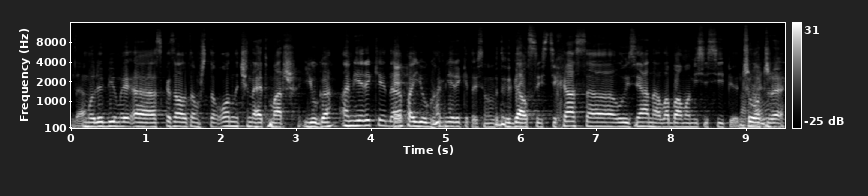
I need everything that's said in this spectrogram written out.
да. мой любимый, э, сказал о том, что он начинает марш юга Америки, да, по югу Америки, то есть он выдвигался из Техаса, Луизиана, Алабама, Миссисипи, Нормально. Джорджия.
